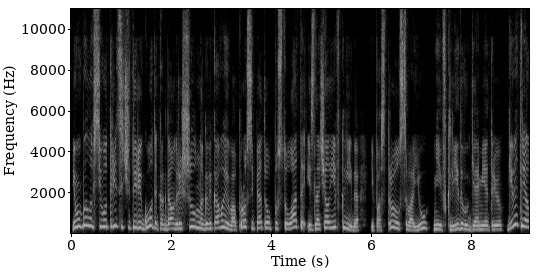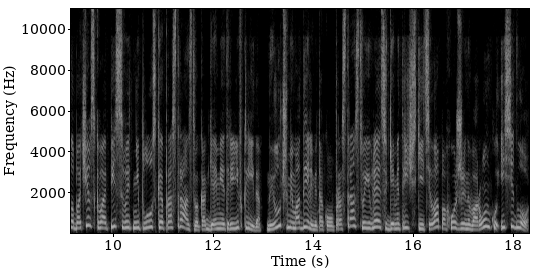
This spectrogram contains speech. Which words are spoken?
Ему было всего 34 года, когда он решил многовековые вопросы вопросы пятого постулата из начала Евклида и построил свою неевклидовую геометрию. Геометрия Лобачевского описывает не плоское пространство, как геометрия Евклида. Наилучшими моделями такого пространства являются геометрические тела, похожие на воронку и седло,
